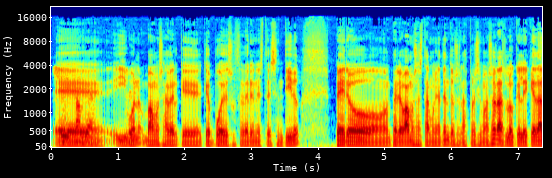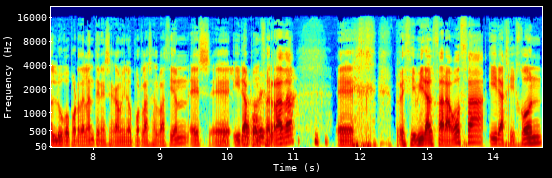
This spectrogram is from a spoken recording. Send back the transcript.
y bueno, vamos a ver qué, puede suceder en este sentido. Pero, pero vamos a estar muy atentos en las próximas horas. Lo que le queda al Lugo por delante en ese camino por la salvación es, ir a Ponferrada, recibir al Zaragoza, ir a Gijón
